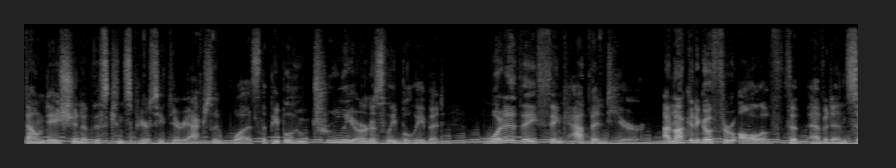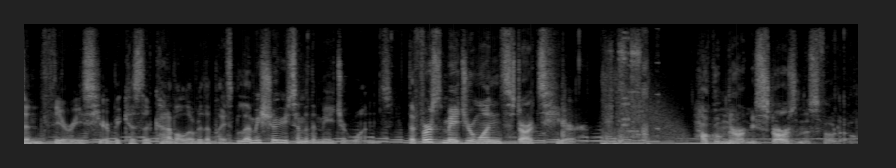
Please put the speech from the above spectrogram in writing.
foundation of this conspiracy theory actually was. The people who truly earnestly believe it. What do they think happened here? I'm not going to go through all of the evidence and theories here because they're kind of all over the place. But let me show you some of the major ones. The first major one starts here. How come there aren't any stars in this photo?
